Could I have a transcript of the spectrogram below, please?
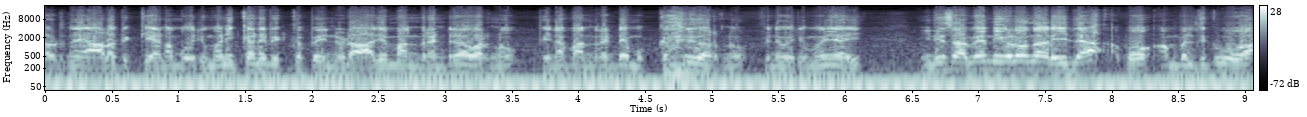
അവിടുന്ന് ആളെ പിക്ക് ചെയ്യണം. ഒരു മണിക്കാണ് പിക്കപ്പ് എന്നോട് ആദ്യം പന്ത്രണ്ടര പറഞ്ഞു. പിന്നെ പന്ത്രണ്ട് മുക്കാൽ പറഞ്ഞു. പിന്നെ ഒരു മണിയായി. ഇനി സമയം നിങ്ങളൊന്നും അറിയില്ല. അപ്പോൾ അമ്പലത്തിക്ക് പോവാ.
